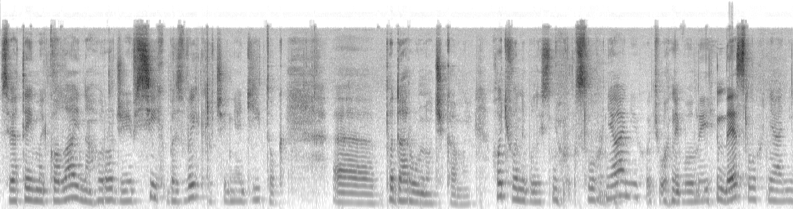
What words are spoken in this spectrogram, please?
святий Миколай нагороджує всіх без виключення діток е, подаруночками. Хоч вони були слухняні, хоч вони були неслухняні.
